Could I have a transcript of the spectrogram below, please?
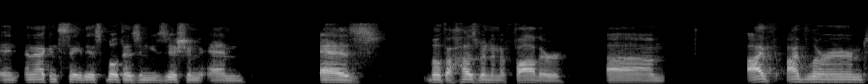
and and I can say this both as a musician and as both a husband and a father. Um, I've I've learned.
